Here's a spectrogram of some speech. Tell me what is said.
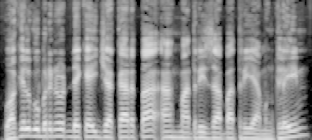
Wakil Gubernur DKI Jakarta Ahmad Riza Patria mengklaim,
